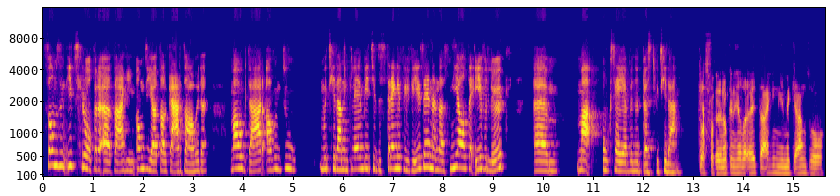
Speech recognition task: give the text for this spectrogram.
soms een iets grotere uitdaging om die uit elkaar te houden. Maar ook daar, af en toe, moet je dan een klein beetje de strenge VV zijn. En dat is niet altijd even leuk. Ehm, maar ook zij hebben het best goed gedaan. het was voor hen ook een hele uitdaging, neem ik aan. Zo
